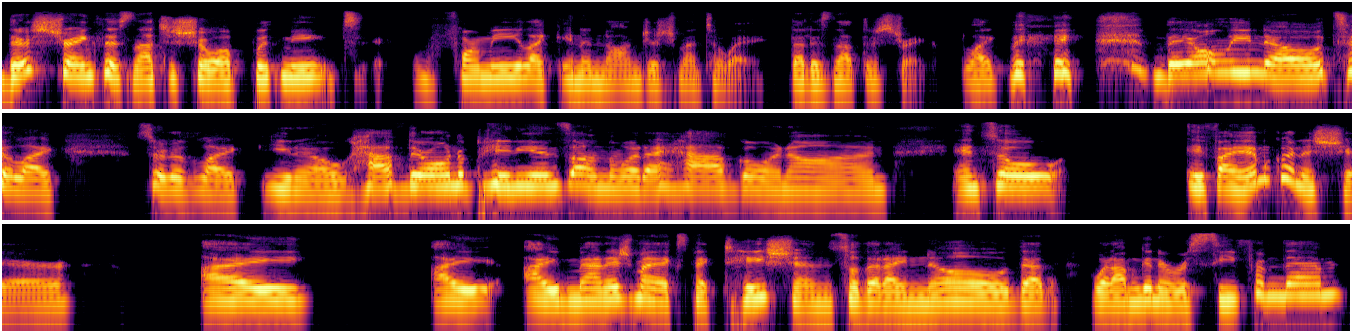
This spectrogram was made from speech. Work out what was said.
their strength is not to show up with me for me like in a non-judgmental way. That is not their strength. Like they they only know to like sort of like you know have their own opinions on what i have going on. And so if i am going to share i i i manage my expectations so that i know that what i'm going to receive from them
